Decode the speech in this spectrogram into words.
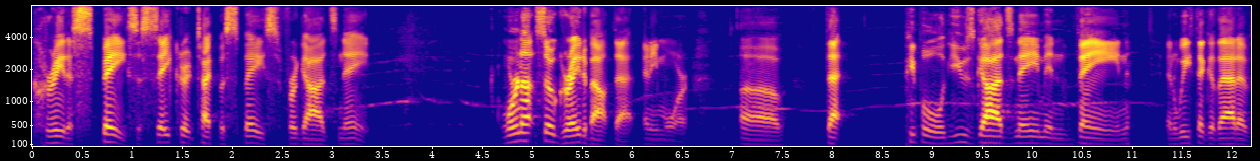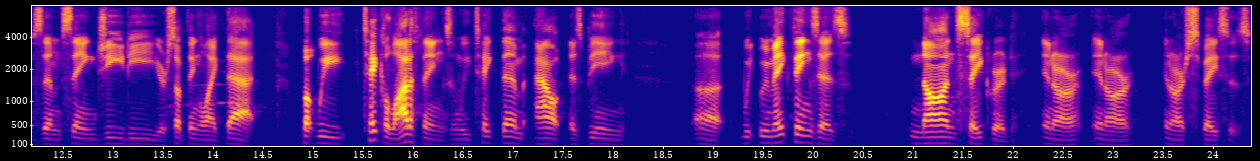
create a space, a sacred type of space for God's name. We're not so great about that anymore. Uh, that people use God's name in vain and we think of that as them saying GD or something like that. But we take a lot of things and we take them out as being uh, we, we make things as non-sacred in our in our in our spaces,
